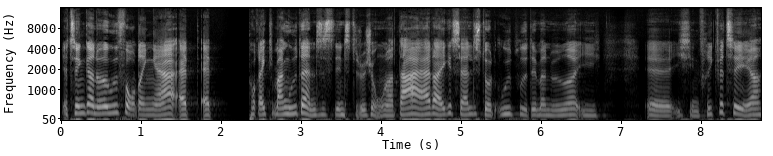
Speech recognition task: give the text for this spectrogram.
jeg tænker, at noget af udfordringen er, at, at på rigtig mange uddannelsesinstitutioner, der er der ikke et særligt stort udbud, det man møder i, øh, i sine frikvarterer.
